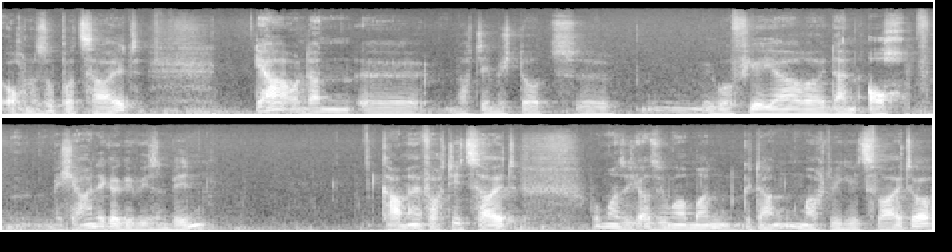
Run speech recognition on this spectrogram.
auch eine super Zeit. Ja, und dann, äh, nachdem ich dort äh, über vier Jahre dann auch Mechaniker gewesen bin, kam einfach die Zeit, wo man sich als junger Mann Gedanken macht, wie geht es weiter.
